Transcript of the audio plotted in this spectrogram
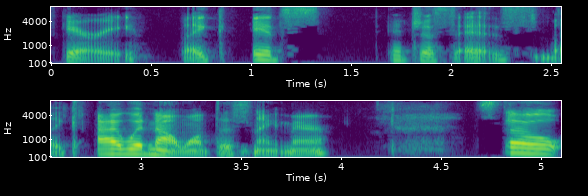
scary. Like it's it just is. Like I would not want this nightmare. So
